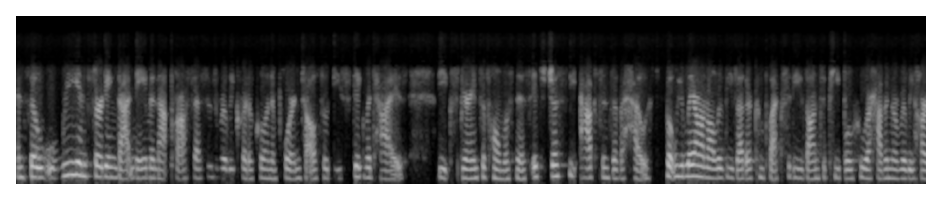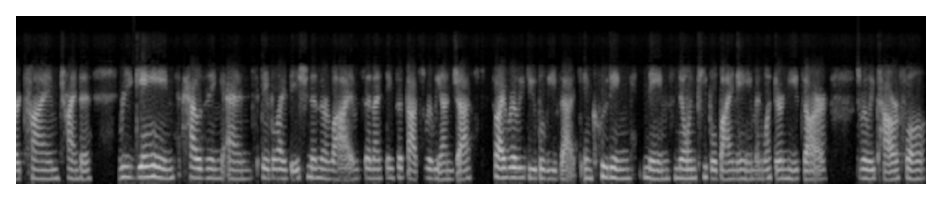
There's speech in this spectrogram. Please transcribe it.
and so reinserting that name in that process is really critical and important to also destigmatize the experience of homelessness. It's just the absence of a house. But we layer on all of these other complexities onto people who are having a really hard time trying to regain housing and stabilization in their lives. And I think that that's really unjust. So I really do believe that including names, knowing people by name and what their needs are, is really powerful.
